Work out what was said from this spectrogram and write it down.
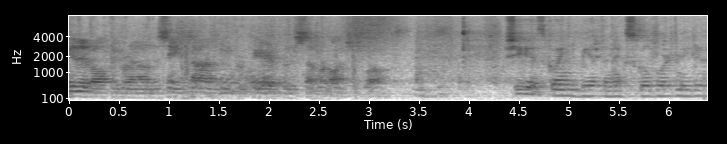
get it off the ground, at the same time be prepared for the summer launch as well. She is going to be at the next school board meeting,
